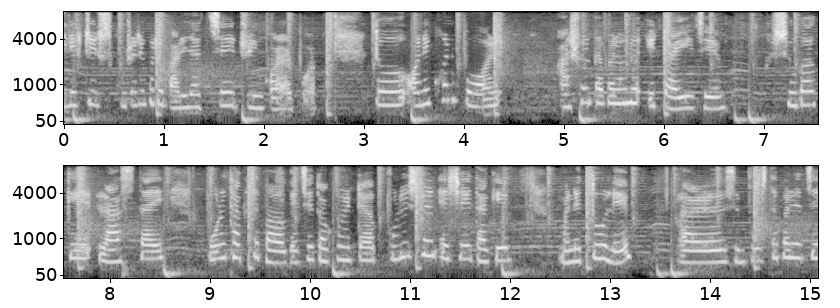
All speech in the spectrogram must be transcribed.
ইলেকট্রিক স্কুটারে করে বাড়ি যাচ্ছে ড্রিঙ্ক করার পর। তো অনেকক্ষণ পর আসল ব্যাপার হলো এটাই যে সুগাকে রাস্তায় পড়ে থাকতে পাওয়া গেছে, তখন একটা পুলিশম্যান এসে তাকে মানে তোলে আর বুঝতে পারে যে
